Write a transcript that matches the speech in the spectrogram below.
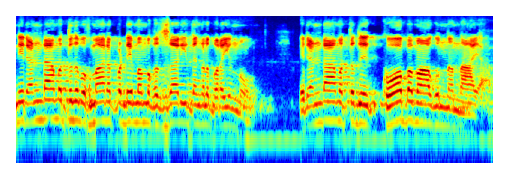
ഇനി രണ്ടാമത്തത് ബഹുമാനപ്പെട്ട ഇമാം ഖസാലി തങ്ങൾ പറയുന്നു രണ്ടാമത്തത് കോപമാകുന്ന നായ.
